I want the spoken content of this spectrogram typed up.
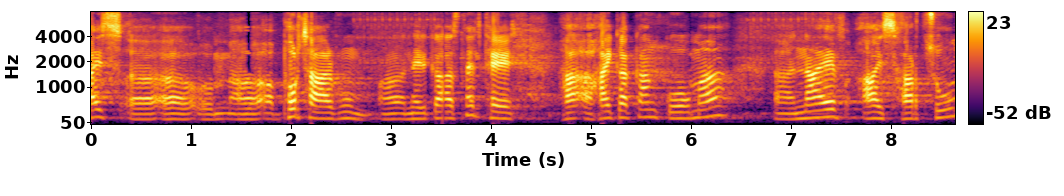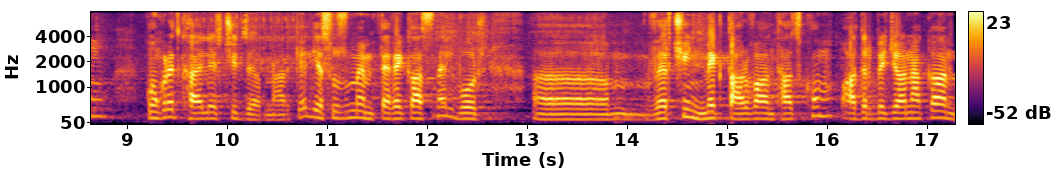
այս փորձը արվում ներկայացնել, թե հա-, հայկական կողմը նաեւ այս հարցում կոնկրետ քայլեր չի ձեռնարկել։ Ես ուզում եմ տեղեկացնել, որ վերջին 1 տարվա ընթացքում ադրբեջանական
